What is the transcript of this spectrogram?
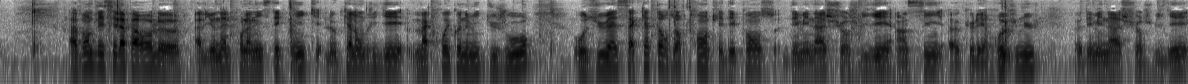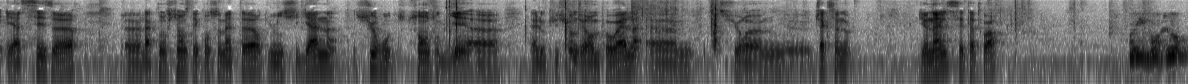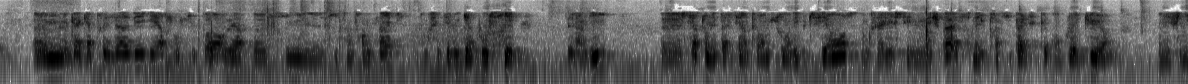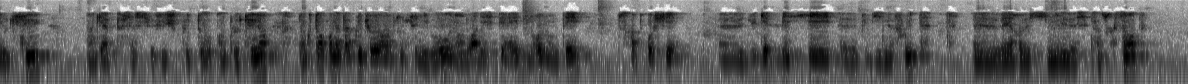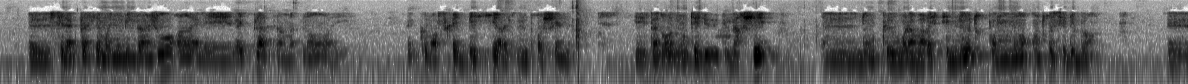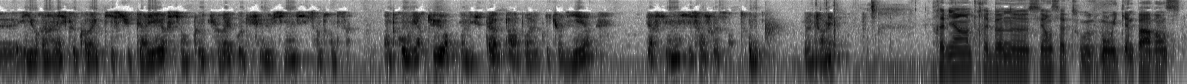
Avant de laisser la parole euh, à Lionel pour l'analyse technique, le calendrier macroéconomique du jour. Aux US, à 14h30, les dépenses des ménages sur juillet ainsi euh, que les revenus des ménages sur juillet. Et à 16h, euh, la confiance des consommateurs du Michigan sur route, sans oublier l'allocution de Jérôme Powell sur Jackson Hole. Lionel, c'est à toi. Oui, bonjour. le CAC a préservé hier son support vers 6635, donc c'était le gap haussier de lundi. Euh, certes, on est passé un peu en dessous en début de séance, donc ça a laissé une mèche passe, mais le principal, c'est qu'en clôture, on est fini au-dessus. Un gap, ça se juge plutôt en clôture. Donc, tant qu'on n'a pas clôturé en dessous de ce niveau, on a le droit d'espérer une remontée, se rapprocher euh, du gap baissier euh, du 19 août vers 6760. c'est là que passe la moyenne mobile 20 jours. Hein. elle, est, va être plate hein, maintenant. Et elle commencerait à baissière la semaine prochaine et pas de remontée du, marché. Euh, donc euh, voilà, on va rester neutre pour le moment entre ces deux bords. Euh, et il y aurait un risque correctif supérieur si on clôturait au-dessus de 6635. Entre ouverture, on est stable par rapport à la clôture d'hier vers 6660. Bonne journée. Très bien, très bonne séance à tous. Bon week-end par avance.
